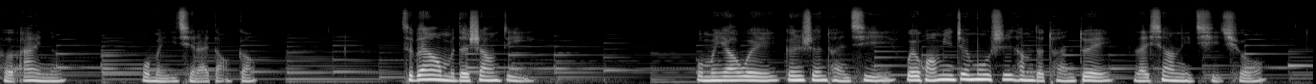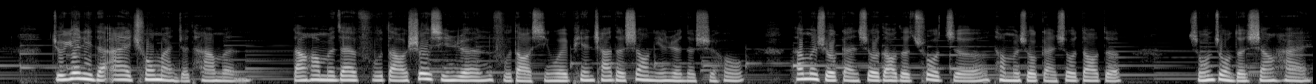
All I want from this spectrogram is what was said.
和爱呢？我们一起来祷告。慈悲我们的上帝，我们要为根生团契、为黄明正牧师他们的团队来向你祈求。主愿你的爱充满着他们，当他们在辅导受刑人、辅导行为偏差的少年人的时候。他们所感受到的挫折，他们所感受到的种种的伤害，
